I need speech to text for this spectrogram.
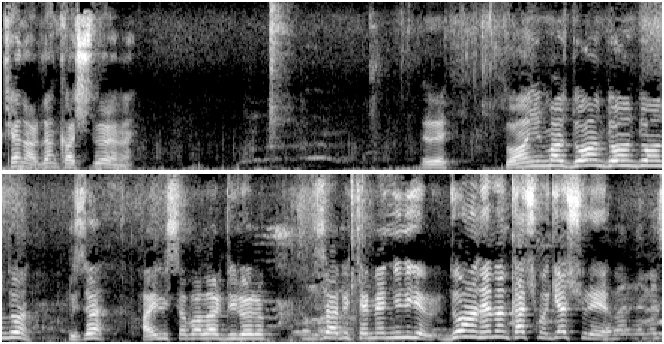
kenardan kaçtılar hemen. Evet. Doğan Yılmaz. Doğan, Doğan, Doğan, Doğan. Rıza. Hayırlı sabahlar diliyorum. Rıza bir temennini gel. Doğan hemen kaçma gel şuraya. Temennimiz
